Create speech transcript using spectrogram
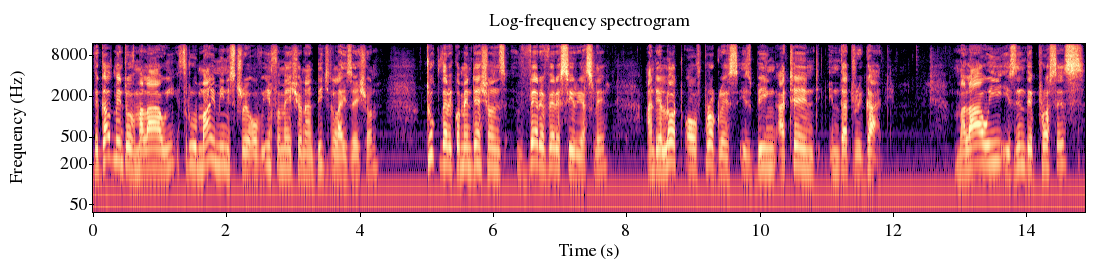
the government of Malawi, through my Ministry of Information and Digitalization, took the recommendations very, very seriously, and a lot of progress is being attained in that regard. Malawi is in the process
